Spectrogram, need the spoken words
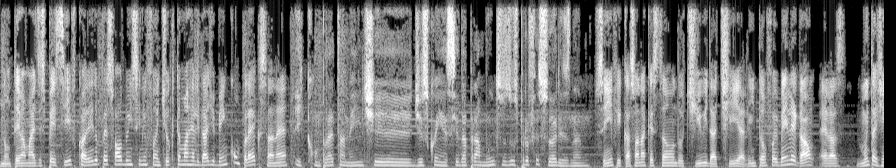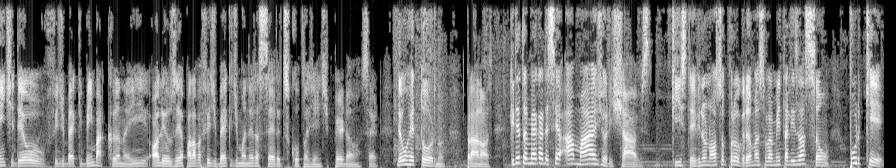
num tema mais específico ali do pessoal do ensino infantil que tem uma realidade bem complexa, né? E completamente desconhecida para muitos dos professores, né? Sim, fica só na questão do tio e da tia ali. Então foi bem legal. Elas, muita gente deu feedback bem bacana aí. Olha, eu usei a palavra feedback de maneira séria, desculpa, gente. Perdão, certo? Deu um retorno para nós. Queria também agradecer a Marjorie Chaves, que esteve no nosso programa sobre a metalização. Por quê?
